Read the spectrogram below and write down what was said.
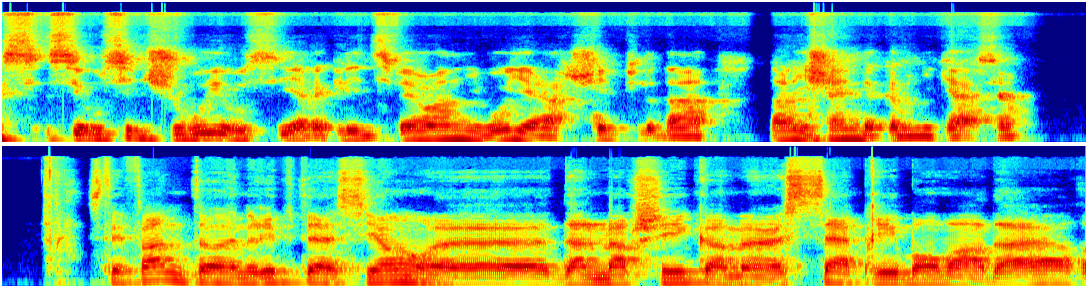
c'est aussi de jouer aussi avec les différents niveaux hiérarchiques dans, dans les chaînes de communication. Stéphane, tu as une réputation euh, dans le marché comme un sapré bon vendeur,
